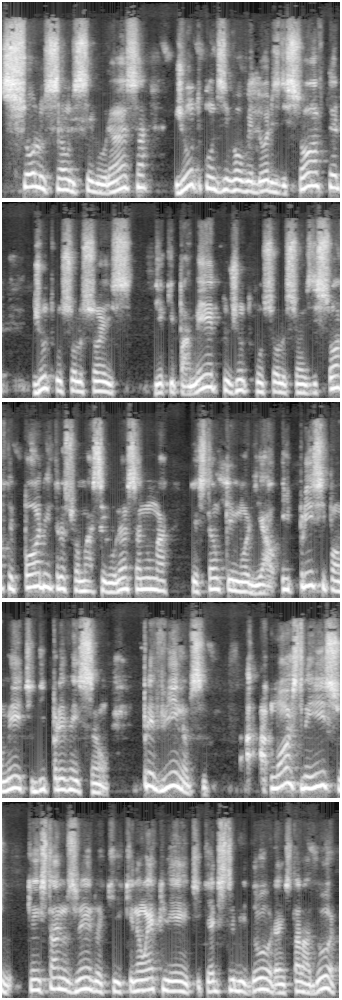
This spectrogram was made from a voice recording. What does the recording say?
solução de segurança, junto com desenvolvedores de software, junto com soluções de equipamento, junto com soluções de software, podem transformar a segurança numa questão primordial e principalmente de prevenção. Previnam-se. Mostrem isso, quem está nos vendo aqui, que não é cliente, que é distribuidor, é instalador,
